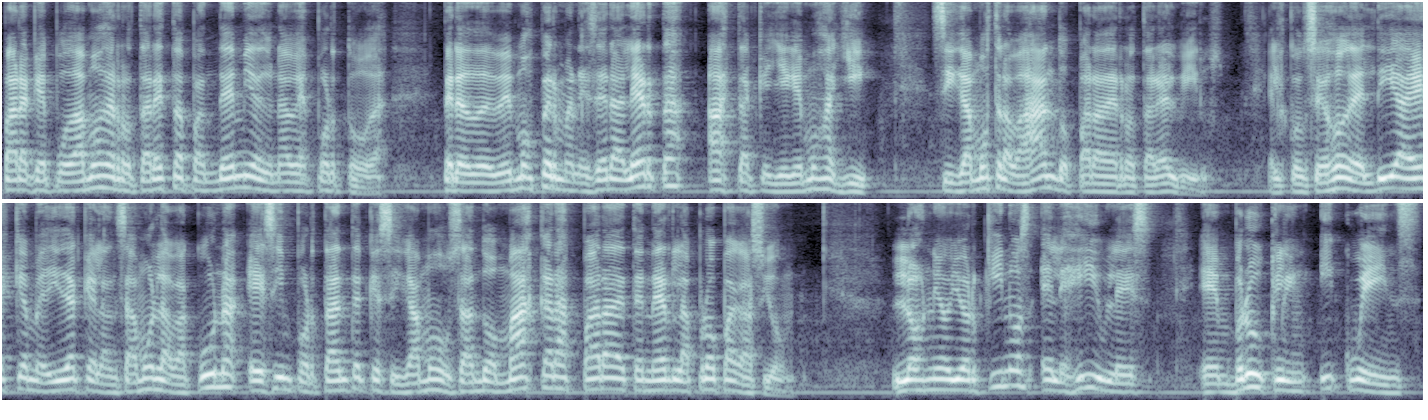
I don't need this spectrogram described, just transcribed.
para que podamos derrotar esta pandemia de una vez por todas pero debemos permanecer alerta hasta que lleguemos allí. Sigamos trabajando para derrotar el virus. El consejo del día es que a medida que lanzamos la vacuna es importante que sigamos usando máscaras para detener la propagación. Los neoyorquinos elegibles en Brooklyn y Queens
